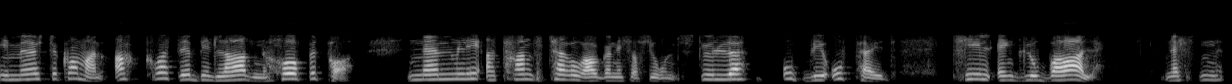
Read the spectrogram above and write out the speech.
imøtekom han akkurat det bin Laden håpet på, nemlig at hans terrororganisasjon skulle opp, bli opphøyd til en global nesten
